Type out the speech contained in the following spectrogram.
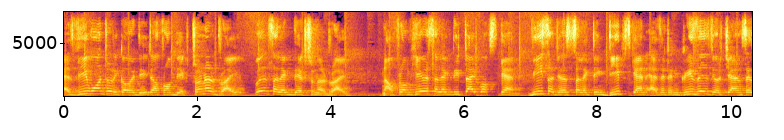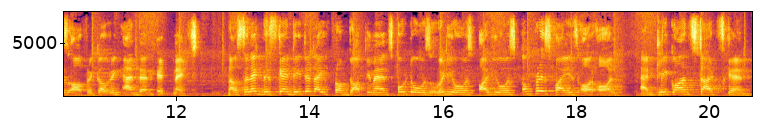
As we want to recover data from the external drive, we'll select the external drive. Now from here select the type of scan. We suggest selecting deep scan as it increases your chances of recovering and then hit next. Now select the scan data type from documents, photos, videos, audios, compressed files or all and click on start scan.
